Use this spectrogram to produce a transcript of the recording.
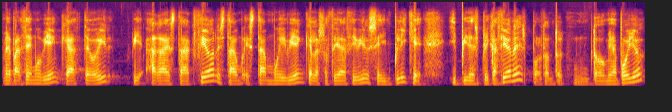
me parece muy bien que hazte oír haga esta acción, está, está muy bien que la sociedad civil se implique y pida explicaciones, por lo tanto, todo mi apoyo,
